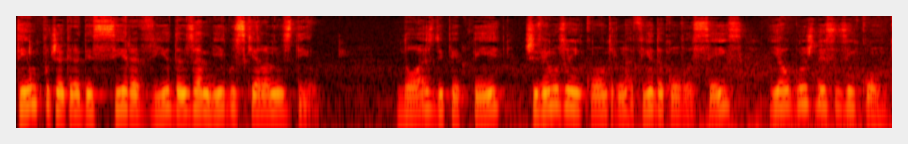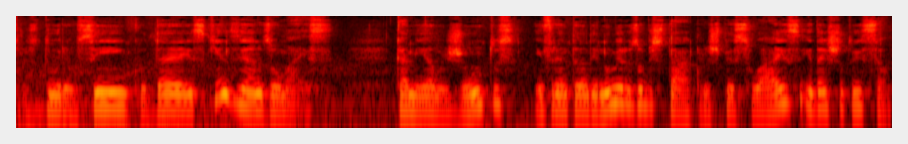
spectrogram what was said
tempo de agradecer a vida e os amigos que ela nos deu. Nós do IPP tivemos um encontro na vida com vocês e alguns desses encontros duram 5, 10, 15 anos ou mais. Caminhamos juntos, enfrentando inúmeros obstáculos pessoais e da instituição.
